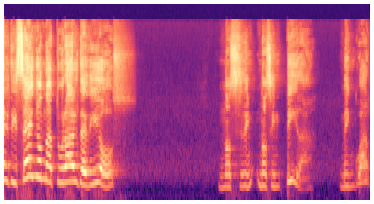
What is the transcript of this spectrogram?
el diseño natural de Dios nos, nos impida menguar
